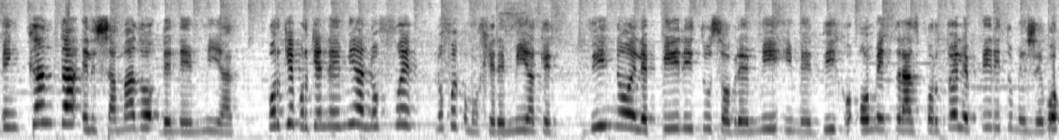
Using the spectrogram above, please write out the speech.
Me encanta el llamado de Nehemías. ¿Por qué? Porque Nehemías no fue, no fue como Jeremías que vino el Espíritu sobre mí y me dijo, o me transportó el Espíritu, me llevó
